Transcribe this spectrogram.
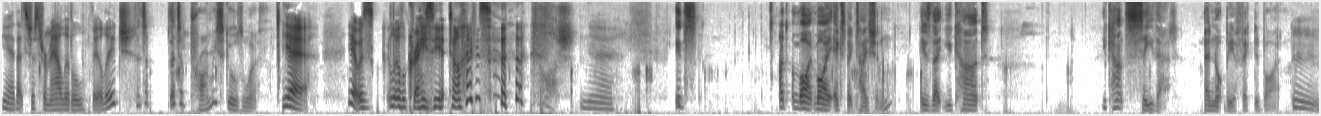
Yeah, that's just from our little village. That's a that's a primary school's worth. Yeah. Yeah, it was a little crazy at times. Gosh, yeah. it's my my expectation is that you can't you can't see that and not be affected by it. Mm.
